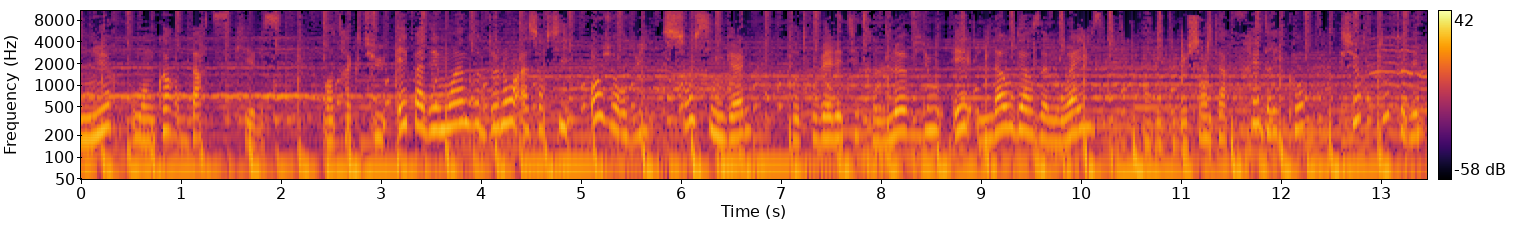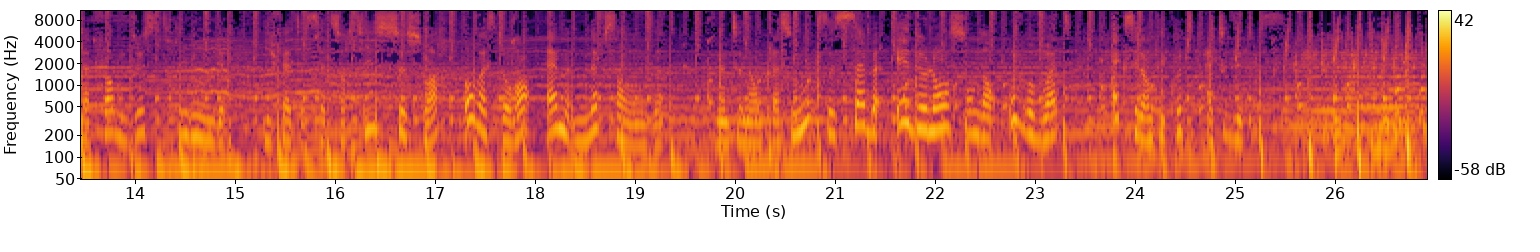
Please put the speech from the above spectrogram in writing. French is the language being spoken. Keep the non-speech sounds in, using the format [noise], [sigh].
Nur ou encore Bart Skills. Entre actu et pas des moindres, Delon a sorti aujourd'hui son single. Retrouvez les titres Love You et Louder Than Waves avec le chanteur Frederico sur toutes les plateformes de streaming. Il fête cette sortie ce soir au restaurant M911. Maintenant, place au mix, Seb et Delon sont dans Ouvre-boîte. Excellente écoute à toutes et tous.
